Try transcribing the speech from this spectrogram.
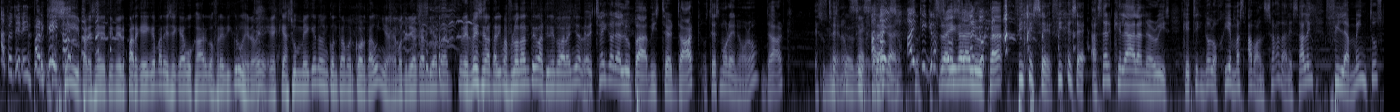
Ah, pero tenéis parque. Sí, parece tener el parque que parece que ha buscado algo Freddy Cruz, ¿no? ves? Es que hace un mes que no encontramos el corta uña. Hemos tenido que cambiar tres veces la tarima flotante que la tiene toda arañada. Eh, Traiga la lupa, Mr. Dark. Usted es moreno, ¿no? Dark. Es usted, ¿no? Sí. Traiga. Ay, qué gracioso. Traiga la lupa. Fíjese, fíjese, acérquela a la nariz. Qué tecnología más avanzada. Le salen filamentos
